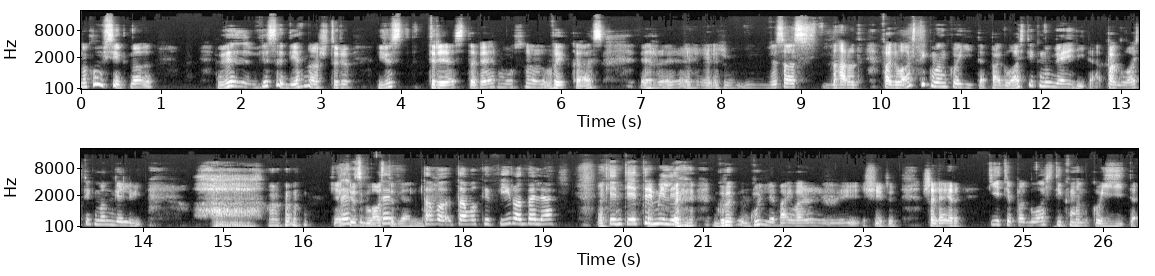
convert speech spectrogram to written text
Nu klausyk, nu, vi, visą dieną aš turiu jūs tris, tave ir mūsų vaikas. Ir, ir, ir visas darot, paglostyk man kojytę, paglostyk nugarytę, paglostyk man galvytę. Kiek Taip, jūs glostyt taip. galima? Tavo, tavo kaip vyro dalė. Kentėti ir mylėti. Gu- Guli vaiva šį šalia ir tėti paglostyk man kojytę.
